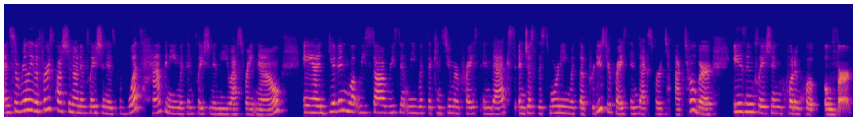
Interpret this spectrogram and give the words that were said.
And so, really, the first question on inflation is what's happening with inflation in the US right now? And given what we saw recently with the consumer price index, and just this morning with the producer price index for October, is inflation quote unquote over?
